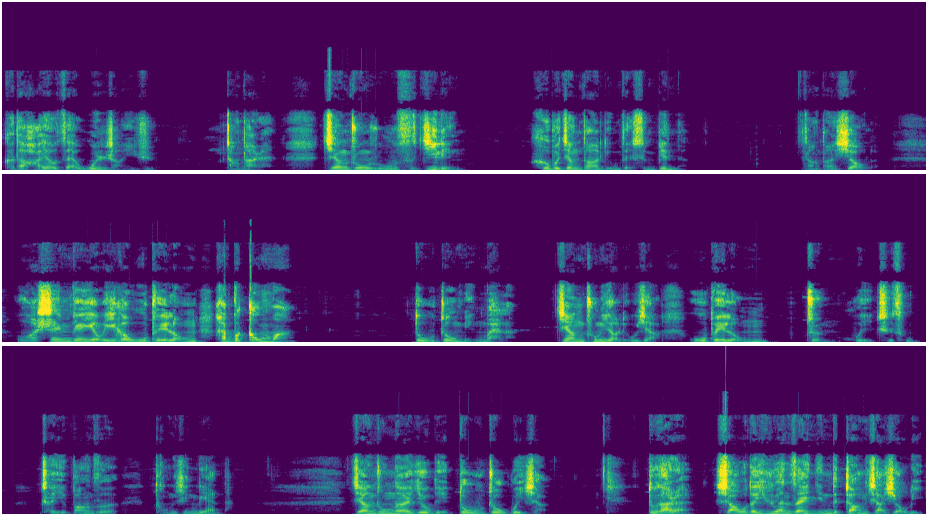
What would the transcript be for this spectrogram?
可他还要再问上一句：“张大人，江冲如此机灵，何不将他留在身边呢？”张汤笑了：“我身边有一个吴培龙，还不够吗？”杜周明白了，江冲要留下吴培龙，准会吃醋，这一帮子同性恋呐。江冲呢又给杜周跪下：“杜大人。”小的愿在您的帐下效力，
